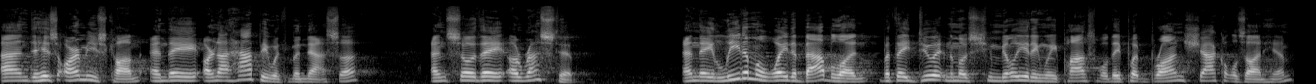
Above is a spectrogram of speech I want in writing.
and his armies come, and they are not happy with Manasseh, and so they arrest him. And they lead him away to Babylon, but they do it in the most humiliating way possible. They put bronze shackles on him,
